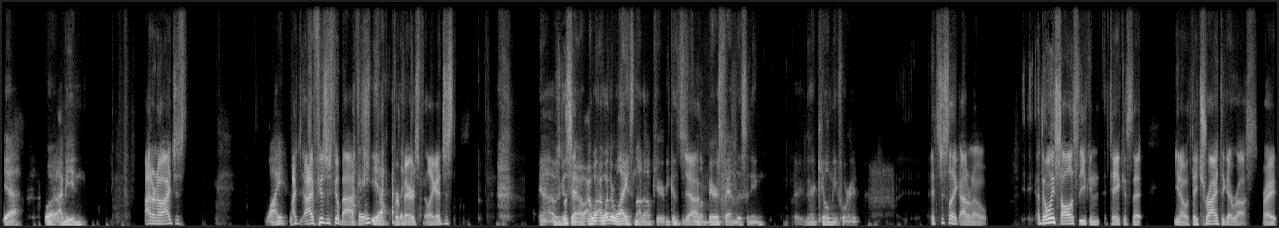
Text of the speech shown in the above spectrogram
Yeah. Well, I mean, I don't know. I just why? I I feel just feel bad for, Yeah, for like- Bears. Like I just Yeah, I was gonna Listen. say. I, I wonder why it's not up here because Yeah. all the Bears fan listening, they're gonna kill me for it. it's just like I don't know. The only solace that you can take is that you know they tried to get Russ right.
